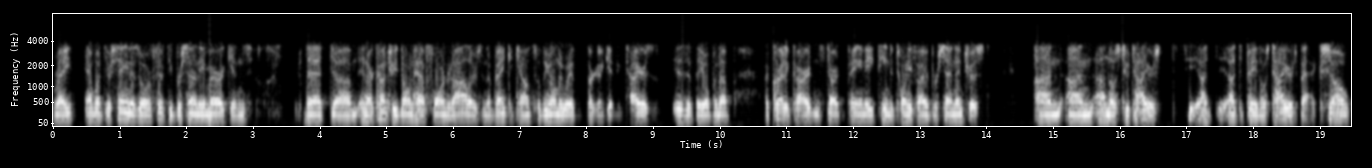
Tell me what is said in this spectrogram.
right? And what they're saying is over 50% of the Americans that um, in our country don't have four hundred dollars in their bank account. So the only way that they're going to get new tires is, is if they open up a credit card and start paying eighteen to twenty five percent interest on on on those two tires uh, uh, to pay those tires back. So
